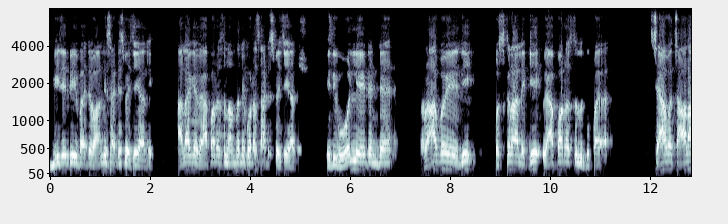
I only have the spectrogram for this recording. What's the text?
బీజేపీ పార్టీ వాళ్ళని సాటిస్ఫై చేయాలి అలాగే వ్యాపారస్తులందరినీ కూడా సాటిస్ఫై చేయాలి. ఇది ఓన్లీ ఏంటంటే రాబోయేది పుష్కరాలకి వ్యాపారస్తులకు సేవ చాలా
